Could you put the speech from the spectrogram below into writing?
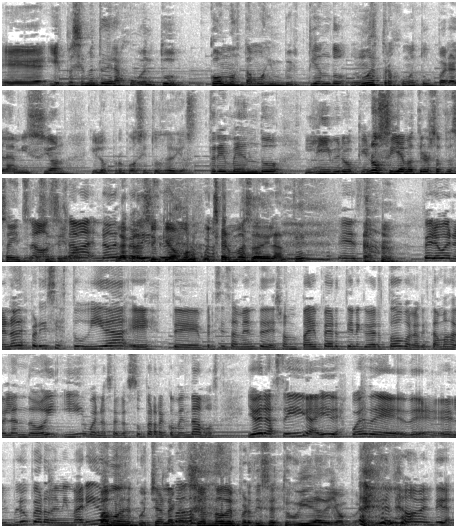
eh, y especialmente de la juventud. Cómo estamos invirtiendo nuestra juventud para la misión y los propósitos de Dios. Tremendo libro que no se llama Tears of the Saints, No, así se se, llama, llama No la canción que vamos a escuchar más adelante. Eso. Pero bueno, no desperdicies tu vida, este, precisamente de John Piper, tiene que ver todo con lo que estamos hablando hoy y bueno, se lo súper recomendamos. Y ahora sí, ahí después de, de el blooper de mi marido. Vamos a escuchar la Vamos- canción No desperdices tu vida de John Piper. no, mentira.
